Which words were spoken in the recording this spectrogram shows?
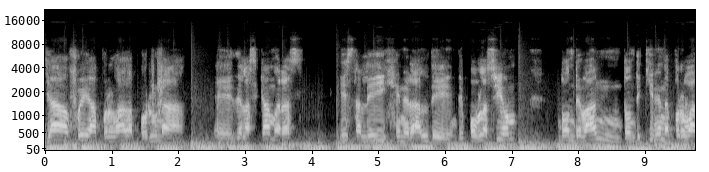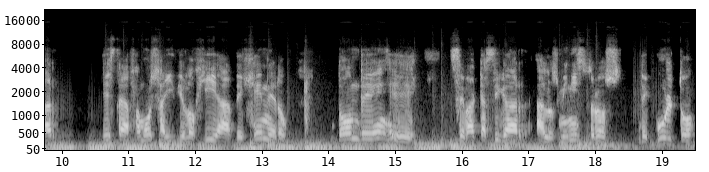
ya fue aprobada por una eh, de las cámaras esta ley general de, de población, donde van, donde quieren aprobar esta famosa ideología de género, donde eh, se va a castigar a los ministros de culto,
